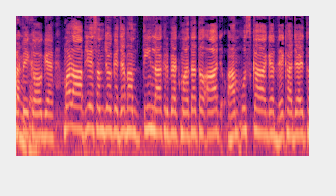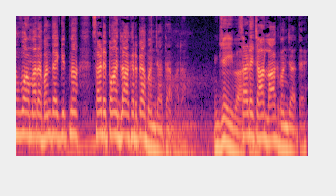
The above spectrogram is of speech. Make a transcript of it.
रुपए का। हो गया। मड़ा आप ये समझो कि जब हम तीन लाख रुपया कमाता तो आज हम उसका अगर देखा जाए तो वो हमारा बनता है कितना? साढ़े पाँच लाख रुपया बन जाता है हमारा। यही बात साढ़े चार लाख बन जाता है।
